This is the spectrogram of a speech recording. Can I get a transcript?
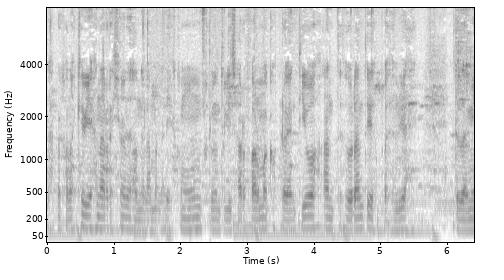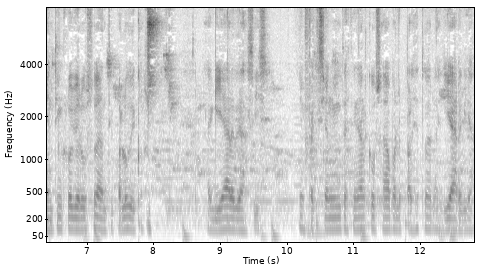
Las personas que viajan a regiones donde la malaria es común suelen utilizar fármacos preventivos antes, durante y después del viaje. El tratamiento incluye el uso de antipalúdicos. La giardiasis, infección intestinal causada por el parásito de la giardia.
